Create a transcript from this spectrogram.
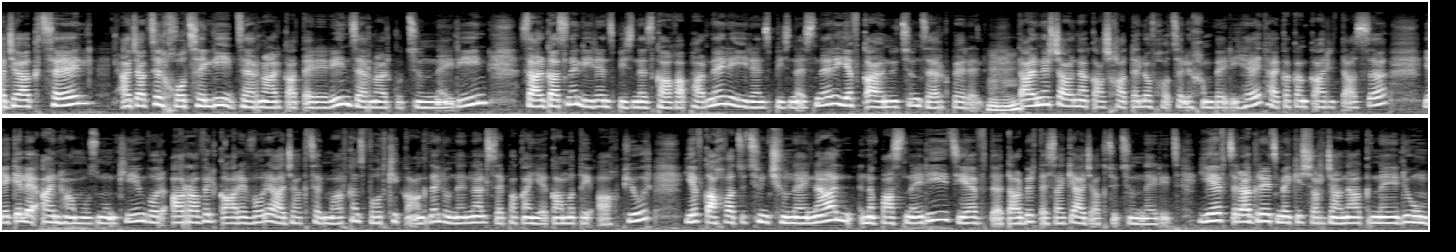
աջակցել աջակցել խոցելի ձեռնարկատերերին, ձեռնարկություններին, զարգացնել իրենց բիզնես գաղափարները, իրենց բիզնեսները եւ կայունություն ձեռք բերել։ Տարիներ շարունակ աշխատելով խոցելի խմբերի հետ, հայկական Կարիտասը եկել է այն համոզմունքին, որ առավել կարևոր է աջակցել մարդկանց ոդքի կանգնել, ունենալ սեփական եկամտի աղբյուր եւ կախվածություն չունենալ նպաստներից եւ տարբեր տեսակի աջակցություններից։ Եվ ծրագրերից մեկի շրջանակներում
